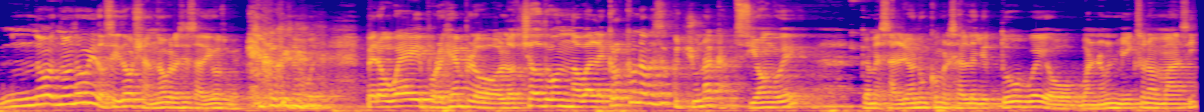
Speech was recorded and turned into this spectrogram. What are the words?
No, no, no he oído Seed Ocean, no, gracias a Dios, güey. Güey. Pero, güey, por ejemplo, los Shotgun no vale. Creo que una vez escuché una canción, güey, que me salió en un comercial de YouTube, güey, o bueno, en un mix, una más así.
